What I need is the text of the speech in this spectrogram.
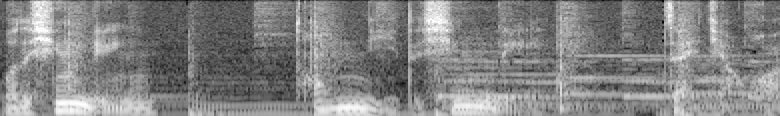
我的心灵同你的心灵在讲话。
